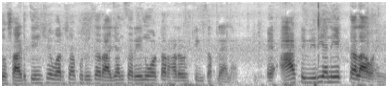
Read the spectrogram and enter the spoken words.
तो साडेतीनशे वर्षापूर्वीचा राजांचा रेन वॉटर हार्वेस्टिंगचा प्लॅन आहे. हे आठ विहिरी आणि एक तलाव आहे.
